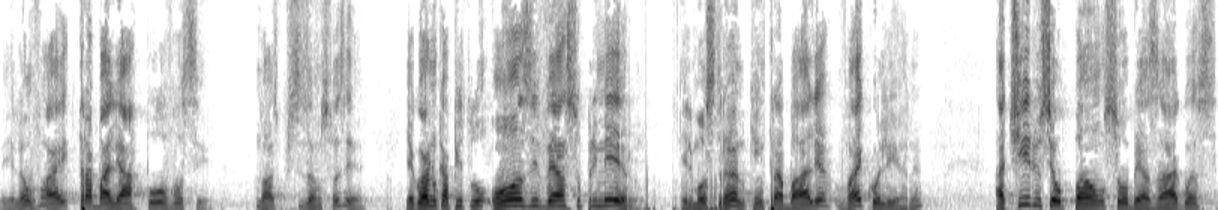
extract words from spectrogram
Ele não vai trabalhar por você. Nós precisamos fazer. E agora no capítulo 11, verso 1, ele mostrando, quem trabalha vai colher, né? Atire o seu pão sobre as águas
